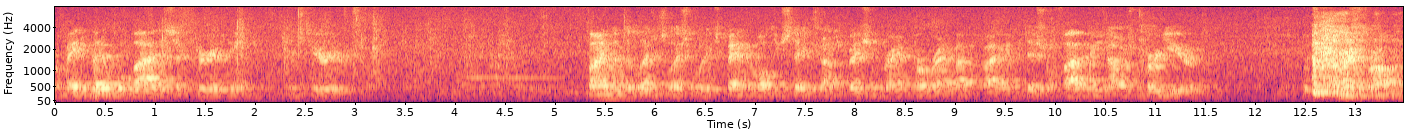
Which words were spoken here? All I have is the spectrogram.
are made available by the Secretary of the Interior. Finally, the legislation would expand the multi-state conservation grant program by providing an additional $5 million per year, which comes from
